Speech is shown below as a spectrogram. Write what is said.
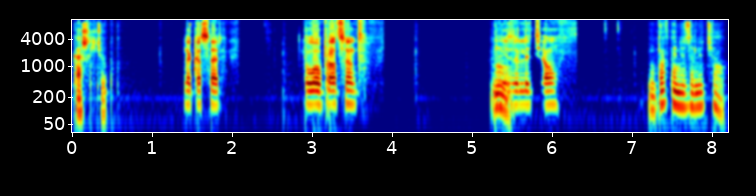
Кашель что-то. На косарь. Лоу процент. Ну. Не залетел. Ну так-то не залетел.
